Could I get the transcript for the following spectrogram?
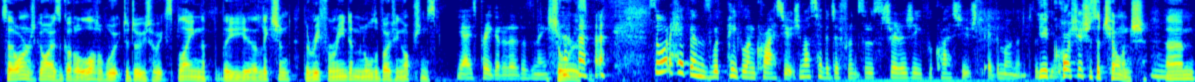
So Orange Guy has got a lot of work to do to explain the, the election, the referendum, and all the voting options. Yeah, he's pretty good at it, isn't he? Sure is. So, what happens with people in Christchurch? You must have a different sort of strategy for Christchurch at the moment. Yeah, year. Christchurch is a challenge. Mm. Um,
